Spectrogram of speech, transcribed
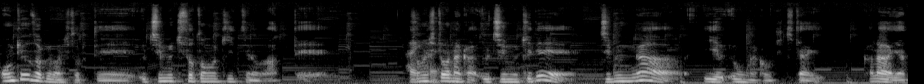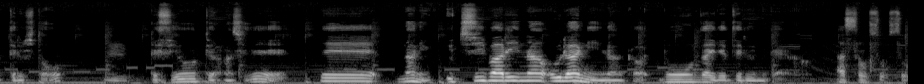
音響族の人って、内向き外向きっていうのがあって、はい、その人はなんか内向きで、自分がいい音楽を聴きたいからやってる人うん。ですよっていう話で、で、何？内張りな裏になんか防音材入れてるみたいな。あ、そうそうそう。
